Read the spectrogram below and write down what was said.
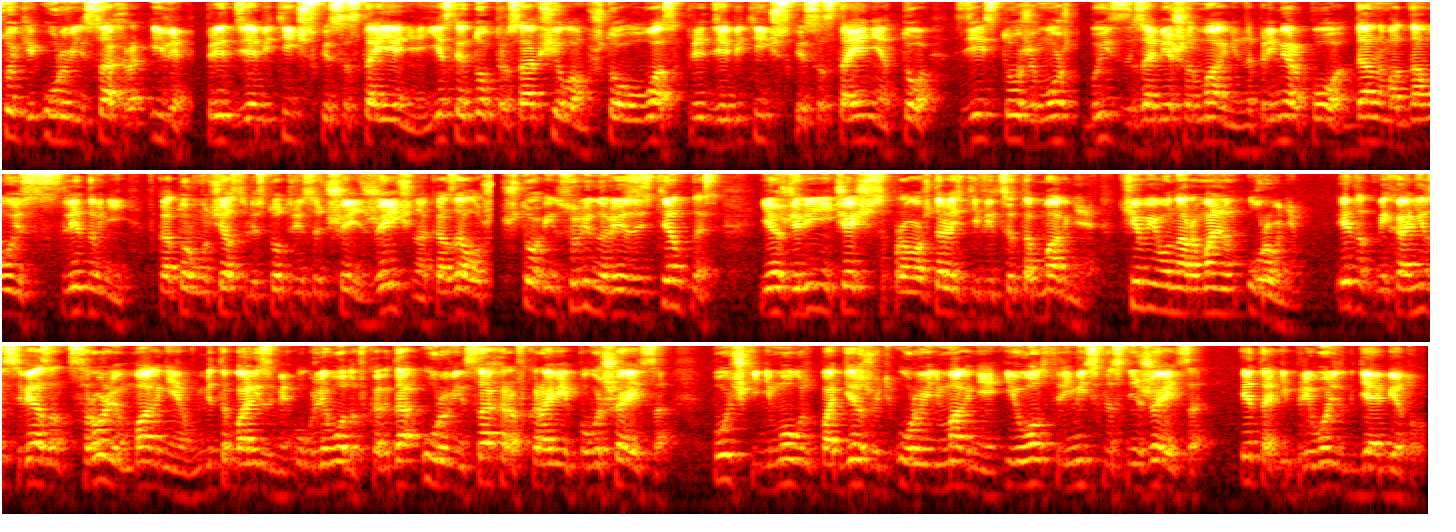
высокий уровень сахара или преддиабетическое состояние. Если доктор сообщил вам, что у вас преддиабетическое состояние, то здесь тоже может быть замешан магний. Например, по данным одного из исследований, в котором участвовали 136 женщин, оказалось, что инсулинорезистентность и ожирение чаще сопровождались дефицитом магния, чем его нормальным уровнем. Этот механизм связан с ролью магния в метаболизме углеводов, когда уровень сахара в крови повышается – почки не могут поддерживать уровень магния, и он стремительно снижается. Это и приводит к диабету.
